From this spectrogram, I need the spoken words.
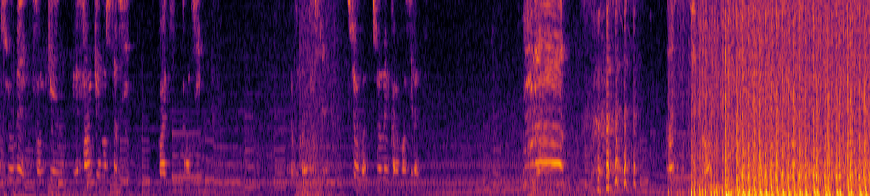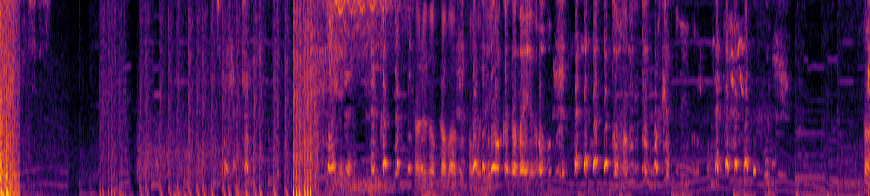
正面三軒え三軒の下地バイク感じ正面正面から真っ白です。うら何してんの一枚やったナイスシャルのカバーとともに。バカじゃないの？さあ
